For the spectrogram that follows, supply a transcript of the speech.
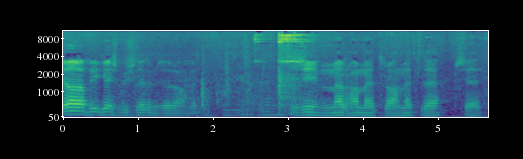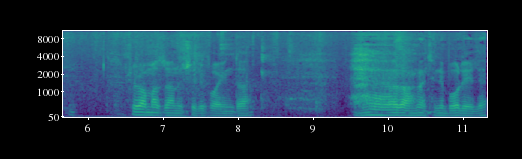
Ya Rabbi geçmişlerimize rahmet. Bizi merhamet, rahmetle bize şu Ramazan-ı Şerif ayında eh, rahmetini bol eyle.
